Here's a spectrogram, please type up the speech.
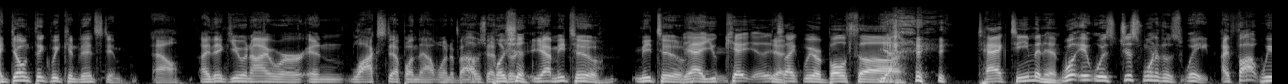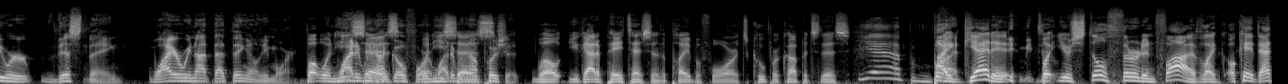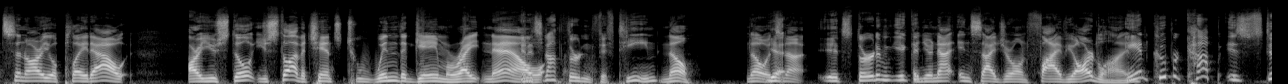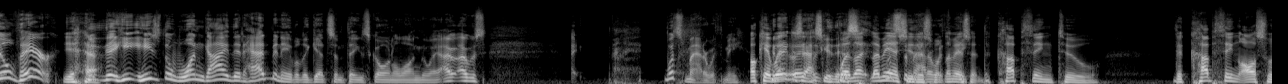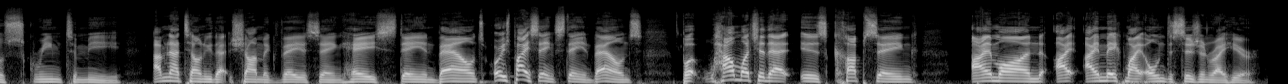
I don't think we convinced him, Al. I think you and I were in lockstep on that one about I was pushing. thir- yeah, me too. Me too. Yeah, you can't. It's Yeah. like we were both uh, tag teaming him. Well, it was just one of those. Wait, I thought we were this thing. Why are we not that thing anymore? But when he why did says, we not go for it? Why did we not push it? Well, you got to pay attention to the play before. It's Cooper Kupp. It's this. Yeah, but I get it, Yeah, but you're still third and five. Like, okay, that scenario played out. Are you still? You still have a chance to win the game right now. and it's not third and fifteen. No, no, it's Yeah, not. It's third and you could And you're not inside your own five yard line. And Cooper Kupp is still there. Yeah. He, he- he's the one guy that had been able to get some things going along the way. I, I was. I, what's the matter with me? Okay, Can wait, I just wait, ask you this? Well, let, let me What's ask you this one. Let me me? ask you the Kupp thing too. The Kupp thing also screamed to me. I'm not telling you that Sean McVay is saying, "Hey, stay in bounds," or he's probably saying, "Stay in bounds." But how much of that is Kupp saying, "I'm on. I I make my own decision right here."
